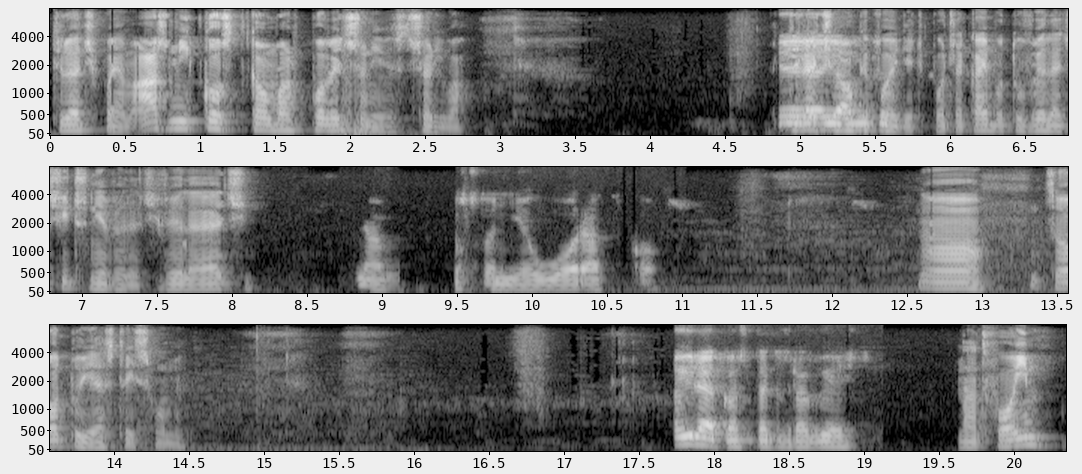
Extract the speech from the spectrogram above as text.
Tyle ci powiem. Aż mi kostka omal w powietrze nie wystrzeliła. Tyle ci ja mogę powiedzieć. Poczekaj, bo tu wyleci czy nie wyleci? Wyleci. Na prosto nie łora, tylko. No, co tu jest tej słomy? No ile kostek zrobiłeś? Na twoim?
